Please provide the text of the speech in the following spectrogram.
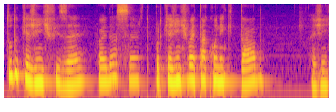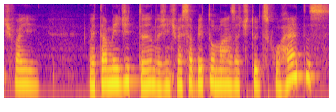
Tudo que a gente fizer vai dar certo, porque a gente vai estar tá conectado, a gente vai vai estar tá meditando, a gente vai saber tomar as atitudes corretas.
